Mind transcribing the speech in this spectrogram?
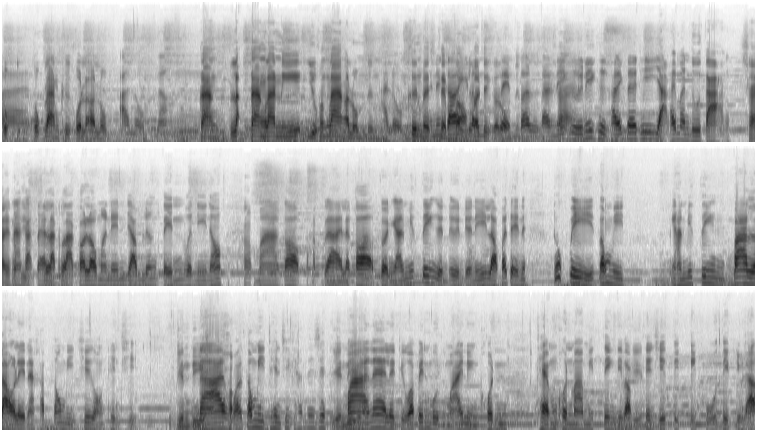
ทุกกันทุกร้านคือคนละอารมณ์ อารมณ์นะอืม กลางละกลางร้านนี้อยู่ข้างล่างอารมณ์หนึ่งอารมณ์ขึ้นไปสเต็ปสองก็จะอีกอารเต็มปณ์หนึ่งก็อันนี้ใช่คือนี่คือคาแรคเตอร์ที่อยากให้มันดูต่างใช่ครับนะครับพี่แต่หลักๆ ก็เรามาเน้นย้ำเรื่องเต็นท์วันนี้เนาะครับ มาก็พักได้แล้วก็ส่วนงานมิทติ้งอื่นๆ เดี๋ยวนี้เราก็จะเห็นทุกปีต้องมีงานมิทติ้งบ้านเราเลยนะครับ ต้องมีชื่อของเทนชิยินดี นะผมว่าต้องมีเทนชิแคมป์เทนชิยินดีมาครับแน่เลยถือว่าเป็นบุตรหมายหนึ่งคน แคมป์คนมามิทติ้งที่แบบยินดีเทนชิติดติดหูติดอยู่แล้ว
